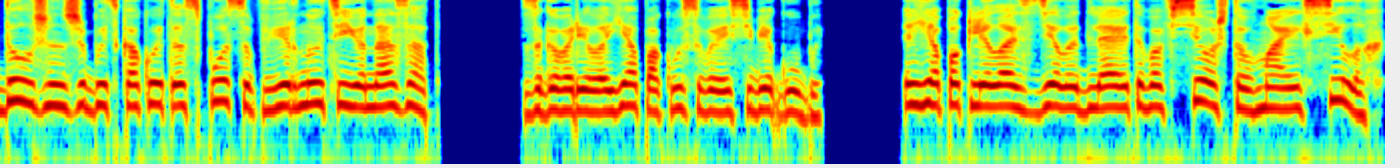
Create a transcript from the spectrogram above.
Должен же быть какой-то способ вернуть ее назад, заговорила я, покусывая себе губы. Я поклялась сделать для этого все, что в моих силах,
